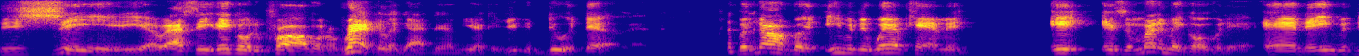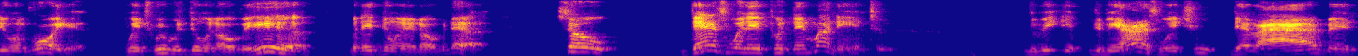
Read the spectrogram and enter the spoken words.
shit. Yeah, I see they go to Prague on a regular goddamn yeah, 'cause you can do it there. But no, but even the webcamming, it is a moneymaker over there. And they even doing voyeur, which we was doing over here, but they doing it over there. So that's where they put their money into. To be, to be honest with you, they're live and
